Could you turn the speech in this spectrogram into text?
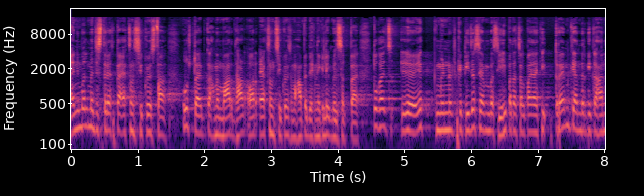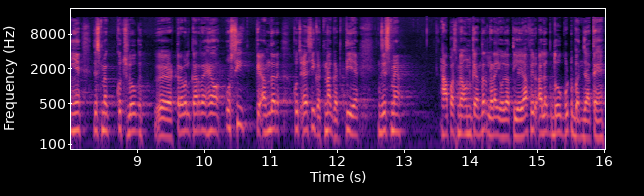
एनिमल में जिस तरह का एक्शन सीक्वेंस था, उस टाइप का हमें मारधाड़ और एक्शन सीक्वेंस वहाँ पर देखने के लिए मिल सकता है। तो गाइज़ एक मिनट के टीजर से हमें बस यही पता चल पाया कि ट्रेन के अंदर की कहानी है, जिसमें कुछ लोग ट्रेवल कर रहे हैं और उसी के अंदर कुछ ऐसी घटना घटती है, जिसमें आपस में उनके अंदर लड़ाई हो जाती है या फिर अलग दो गुट बन जाते हैं।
